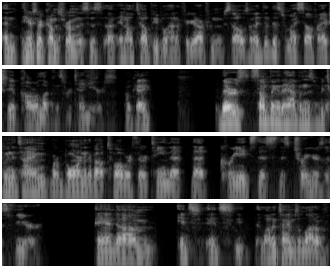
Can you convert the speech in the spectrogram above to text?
and here's where it comes from. This is, uh, and I'll tell people how to figure it out for themselves. And I did this for myself. I actually had call reluctance for ten years. Okay there's something that happens between the time we're born and about 12 or 13 that that creates this this triggers this fear and um it's it's a lot of times a lot of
